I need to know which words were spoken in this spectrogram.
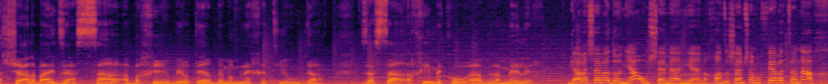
אשר על הבית זה השר הבכיר ביותר בממלכת יהודה. זה השר הכי מקורב למלך. גם השם אדוניהו הוא שם מעניין, נכון? זה שם שמופיע בתנ"ך.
